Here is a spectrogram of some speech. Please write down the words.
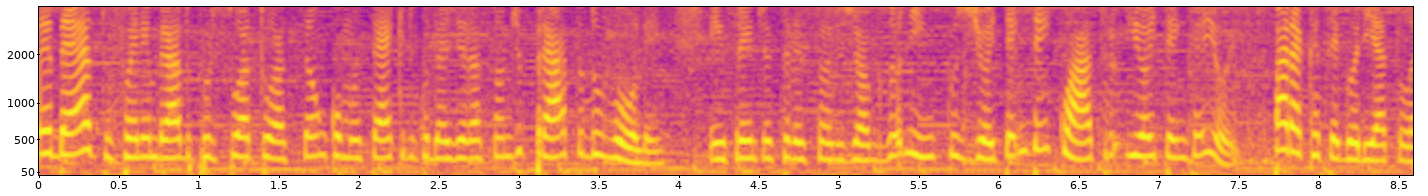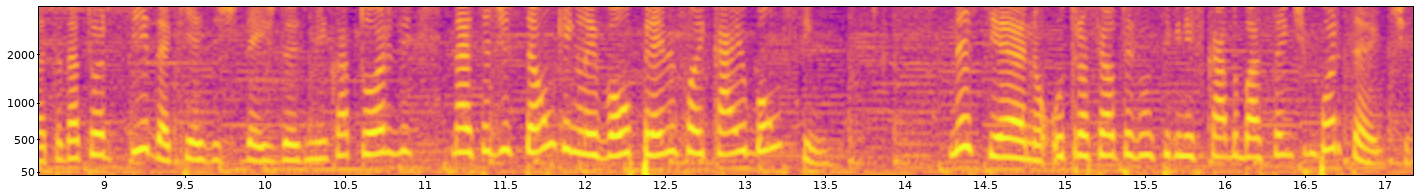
Bebeto foi lembrado por sua atuação como técnico da geração de prata do vôlei, em frente às seleções de Jogos Olímpicos de 84 e 88. Para a categoria Atleta da Torcida, que existe desde 2014, nessa edição quem levou o prêmio foi Caio Bonfim. Nesse ano, o troféu teve um significado bastante importante,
